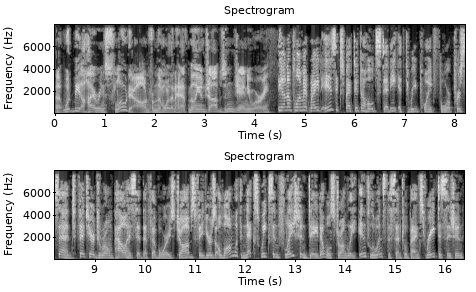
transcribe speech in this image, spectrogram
That would be a hiring slowdown from the more than half million jobs in January. The unemployment rate is expected to hold steady at 3.4%. Fed Chair Jerome Powell has said that February's jobs figures, along with next week's inflation data, will strongly influence the central bank's rate decision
